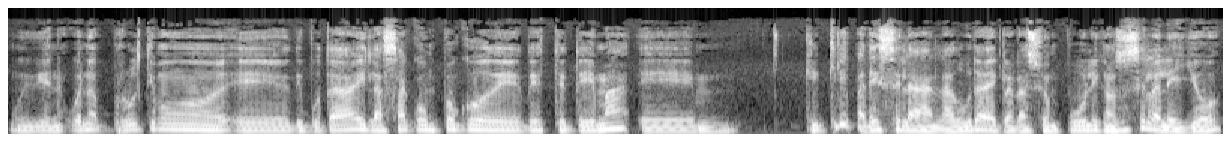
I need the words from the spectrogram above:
Muy bien. Bueno, por último, eh, diputada, y la saco un poco de, este tema, eh, ¿qué, le parece la, dura declaración pública? No sé si la leyó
